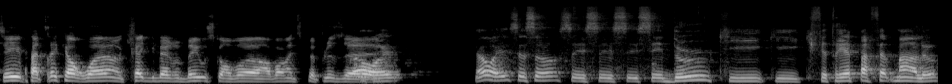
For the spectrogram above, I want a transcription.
tu sais, Patrick Roy, un Craig Berube, où est-ce qu'on va avoir un petit peu plus de. Ah oui. Ah oui, c'est ça. C'est deux qui, qui, qui très parfaitement là.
